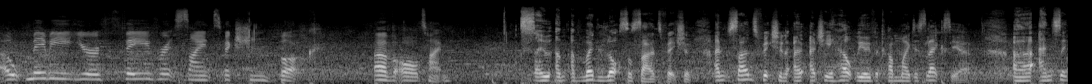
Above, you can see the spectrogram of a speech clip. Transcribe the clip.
uh, maybe your favorite science fiction book of all time. So um, I've read lots of science fiction, and science fiction uh, actually helped me overcome my dyslexia. Uh, and so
